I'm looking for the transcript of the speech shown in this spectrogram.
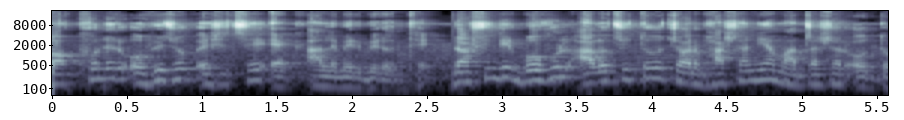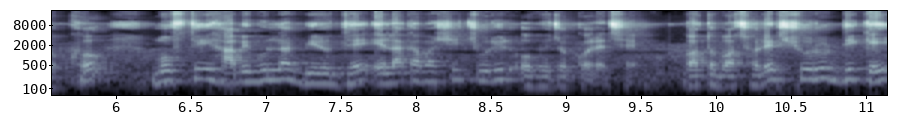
বক্ষণের অভিযোগ এসেছে এক আলেমের বিরুদ্ধে। নরসিংদীর বহুল আলোচিত চর ভাসানিয়া মাদ্রাসার অধ্যক্ষ মুফতি হাবিবুল্লার বিরুদ্ধে এলাকাবাসী চুরির অভিযোগ করেছে। গত বছরের শুরুর দিকেই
